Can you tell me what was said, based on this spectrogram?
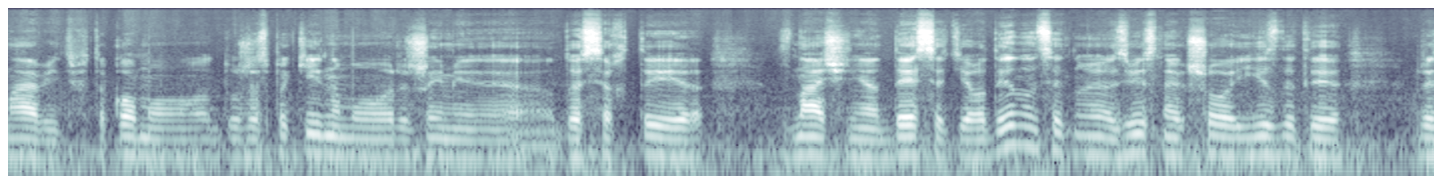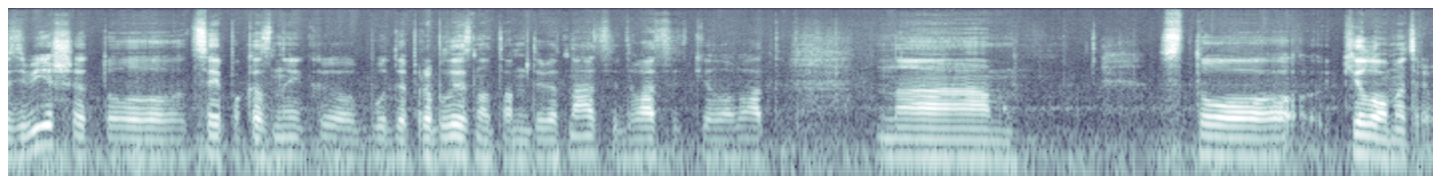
навіть в такому дуже спокійному режимі е, досягти значення 10 і 11. Ну, звісно, якщо їздити резвіше, то цей показник буде приблизно там 19-20 кВт на 100 кілометрів.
